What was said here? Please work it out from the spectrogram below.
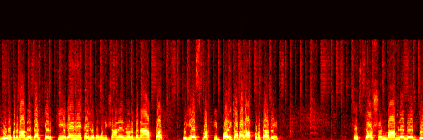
लोगों पर मामले दर्ज किए गए हैं, कई लोगों को निशाने इन्होंने बनाया अब तक। तो ये इस वक्त की बड़ी खबर आपको बता दें। एक्सटॉर्शन मामले में दो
